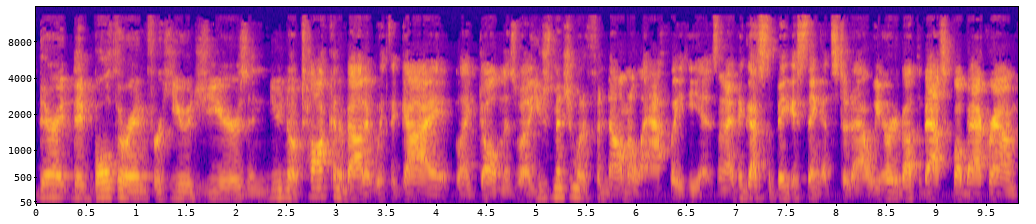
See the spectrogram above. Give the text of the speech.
they're they both are in for huge years, and you know, talking about it with a guy like Dalton as well. You just mentioned what a phenomenal athlete he is, and I think that's the biggest thing that stood out. We heard about the basketball background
